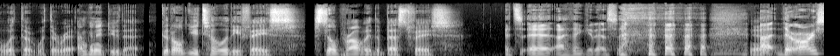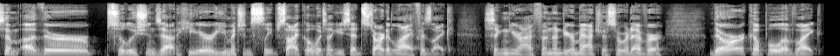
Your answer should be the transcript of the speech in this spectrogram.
with the with the red. I'm gonna do that. Good old utility face, still probably the best face. It's, uh, I think it is. yeah. uh, there are some other solutions out here. You mentioned Sleep Cycle, which, like you said, started life as like sticking your iPhone under your mattress or whatever. There are a couple of like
